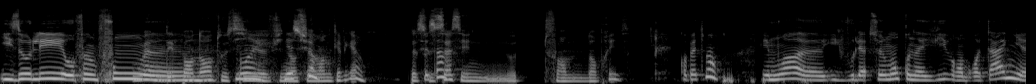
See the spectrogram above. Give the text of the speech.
isolée au fin fond. Ou même euh, dépendante aussi ouais, financièrement de quelqu'un. Parce que ça, ça c'est une autre forme d'emprise. Complètement. Et moi, il voulait absolument qu'on aille vivre en Bretagne,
